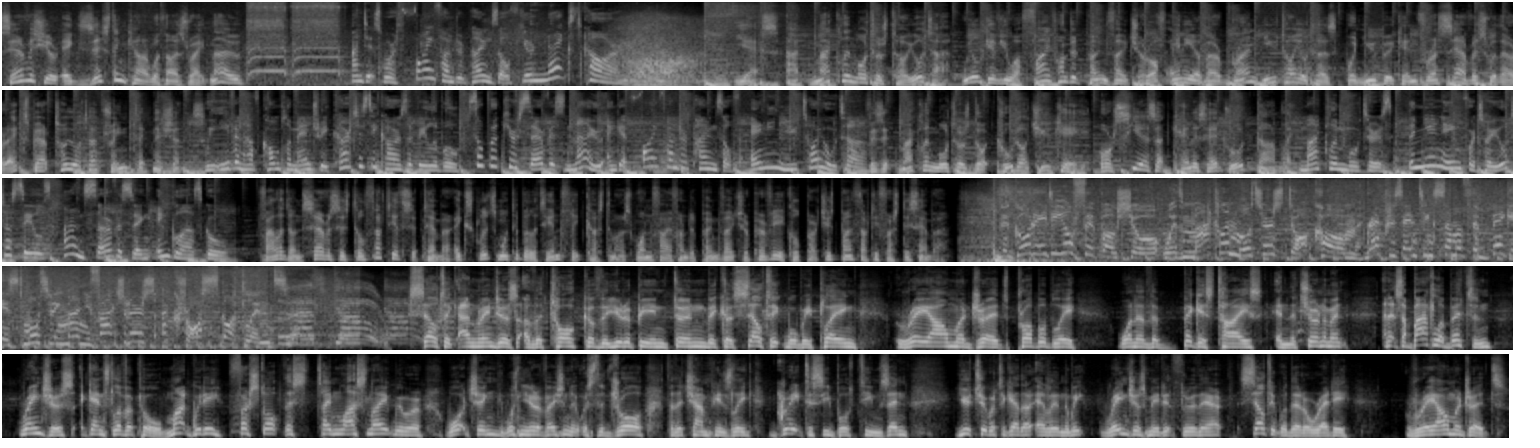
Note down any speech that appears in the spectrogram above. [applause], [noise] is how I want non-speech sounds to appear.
Service your existing car with us right now. And it's worth £500 off your next car. Yes, at Macklin Motors Toyota, we'll give you a £500 voucher off any of our brand new Toyotas when you book in for a service with our expert Toyota trained technicians. We even have complimentary courtesy cars available, so book your service now and get £500 off any new Toyota. Visit macklinmotors.co.uk or see us at Kennishead Road, Darnley. Macklin Motors, the new name for Toyota sales and servicing in Glasgow. Valid on services till 30th September. Excludes Motability and fleet customers. One £500 voucher per vehicle purchased by 31st December. The Go Radio Football Show with MacklinMotors.com, representing some of the biggest motoring manufacturers across Scotland. Let's go! Celtic and Rangers are the talk of the European tune because Celtic will be playing Real Madrid, probably one of the biggest ties in the tournament, and it's a battle of Britain Rangers against Liverpool. Mark Guidi, first stop this time last night. We were watching. It wasn't Eurovision, it was the draw for the Champions League. Great to see both teams in. You two were together early in the week. Rangers made it through there. Celtic were there already. Real Madrid.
